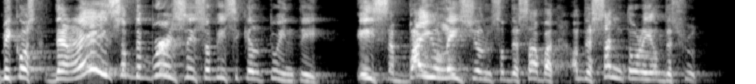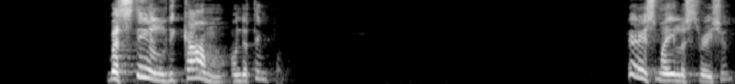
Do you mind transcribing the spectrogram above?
Because the rest of the verses of Ezekiel 20 is a violations of the Sabbath, of the sanctuary of the truth. But still, they come on the temple. Here is my illustration.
